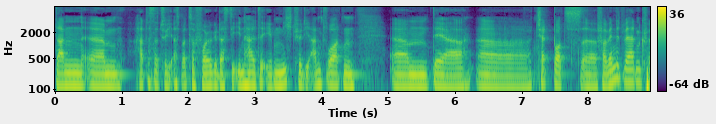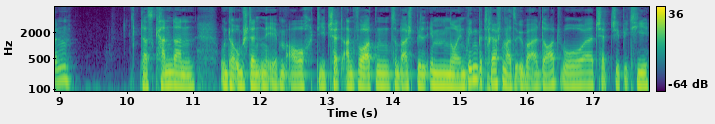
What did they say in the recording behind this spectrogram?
dann ähm, hat das natürlich erstmal zur Folge, dass die Inhalte eben nicht für die Antworten ähm, der äh, Chatbots äh, verwendet werden können. Das kann dann unter Umständen eben auch die Chat-Antworten zum Beispiel im neuen Bing betreffen, also überall dort, wo äh, ChatGPT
